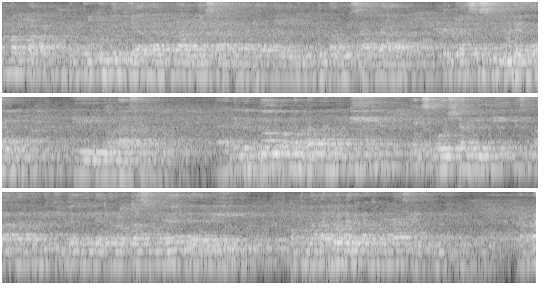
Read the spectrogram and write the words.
menopang mendukung kegiatan pariwisata dalam hal ini pariwisata berbasis budaya di kota Solo. Nah ini tentu pengembangan ini, exposure ini, kesempatan ini juga tidak terlepas juga dari pengembangan moda transportasi karena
